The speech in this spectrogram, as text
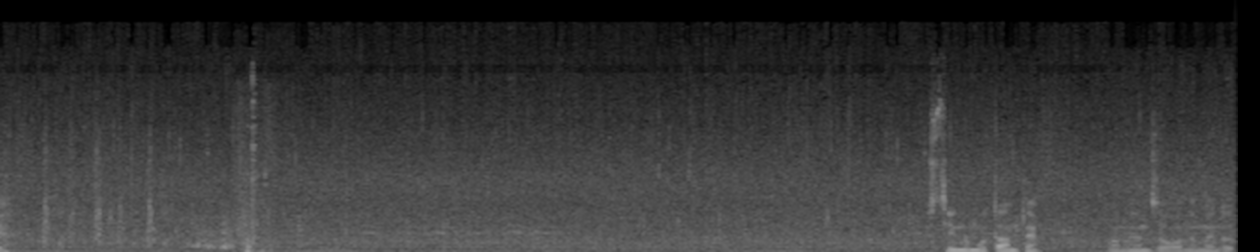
Окі-докі. Постійно мутанти один йдуть.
